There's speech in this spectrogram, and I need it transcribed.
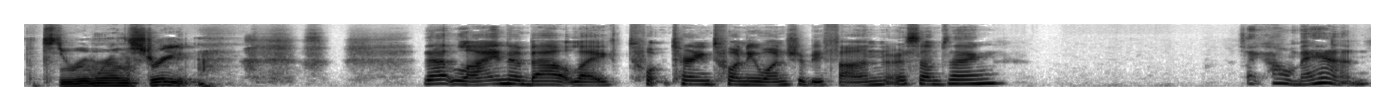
That's the rumor on the street. That line about like tw- turning 21 should be fun or something. It's like, oh man.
